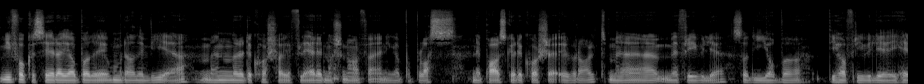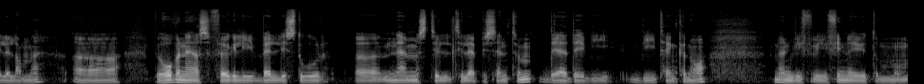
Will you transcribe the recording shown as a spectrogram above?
vi fokuserer ja på det området vi er, men Røde Kors har jo flere nasjonalforeninger på plass. Nepalsk Røde Kors er overalt med, med, frivillige, så de, jobber, de har frivillige i hele landet. Uh, behovene er selvfølgelig veldig store uh, nærmest til, til, episentrum. Det er det vi, vi tenker nå. Men vi, vi finner ut om, om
